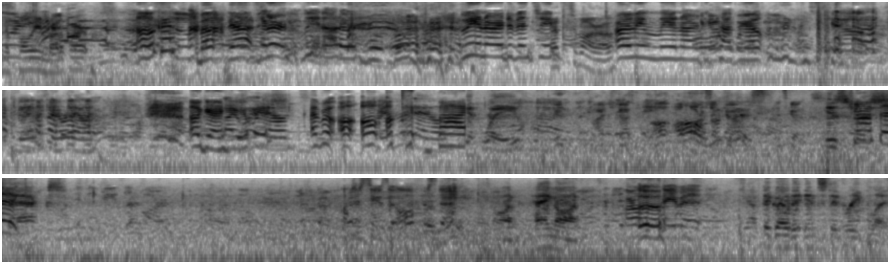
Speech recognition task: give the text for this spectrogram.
Napoleon Bonaparte. Oh, okay. But yeah, sure. Leonardo, Leonardo da Vinci. That's tomorrow. Or, I mean Leonardo DiCaprio. I'm just kidding. Okay. Everyone, oh, oh, okay. Bye. Wave Oh, look at this. It's good. is for Traffic. snacks. I'll just use it all for snack. On, hang on. Or I'll save it. You have to go to instant replay.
